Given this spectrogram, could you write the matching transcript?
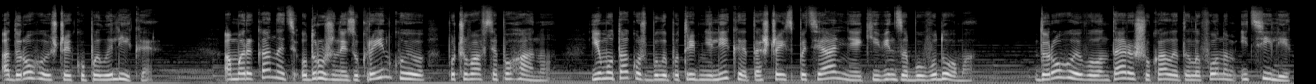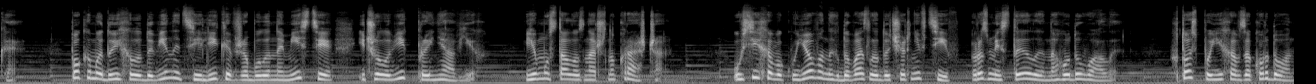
а дорогою ще й купили ліки. Американець, одружений з українкою, почувався погано. Йому також були потрібні ліки та ще й спеціальні, які він забув удома. Дорогою волонтери шукали телефоном і ці ліки. Поки ми доїхали до Вінниці, ліки вже були на місці, і чоловік прийняв їх. Йому стало значно краще. Усіх евакуйованих довезли до Чернівців, розмістили, нагодували. Хтось поїхав за кордон.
